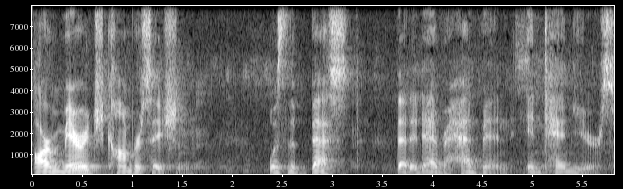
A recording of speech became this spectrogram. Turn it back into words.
our marriage conversation was the best that it ever had been in 10 years.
